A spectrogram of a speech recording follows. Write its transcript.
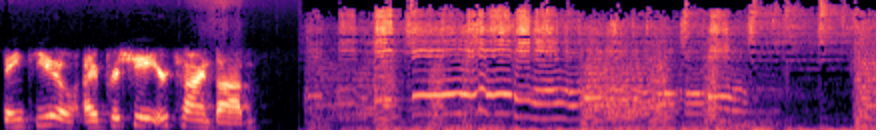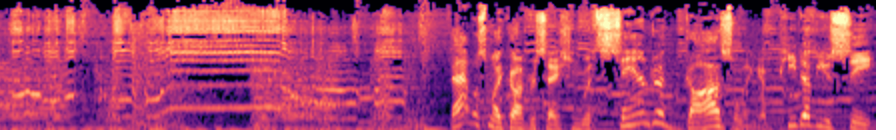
Thank you. I appreciate your time, Bob. That was my conversation with Sandra Gosling of PwC,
